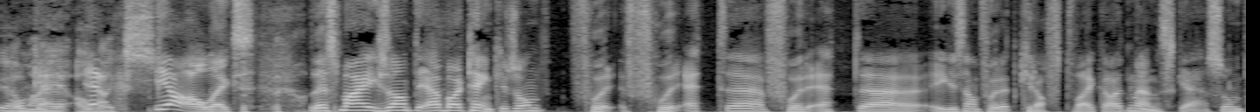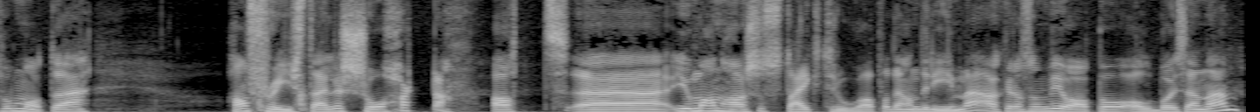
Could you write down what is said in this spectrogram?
Ja, okay. meg, Alex. Ja, ja, Alex. Og det som er, ikke sant, jeg bare tenker sånn For, for, et, eh, for, et, eh, ikke sant, for et kraftverk av et menneske som på en måte Han freestyler så hardt da at øh, Jo, men han har så sterk troa på det han driver med. Akkurat som vi var på Allboys-NM.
